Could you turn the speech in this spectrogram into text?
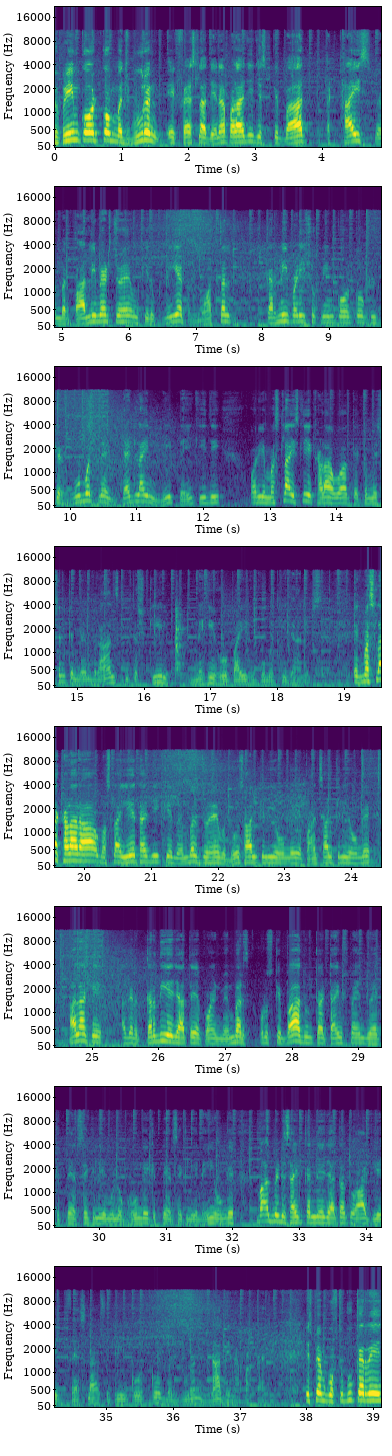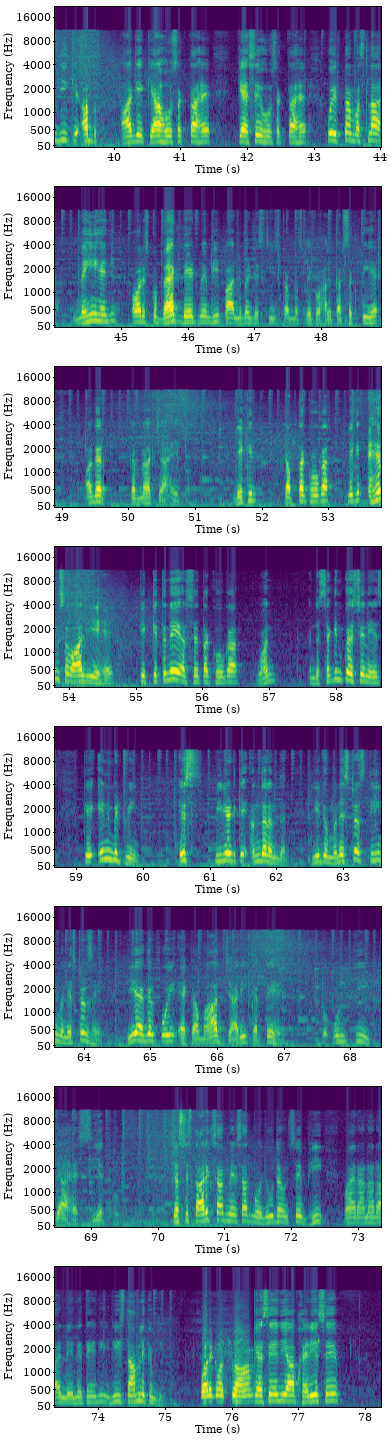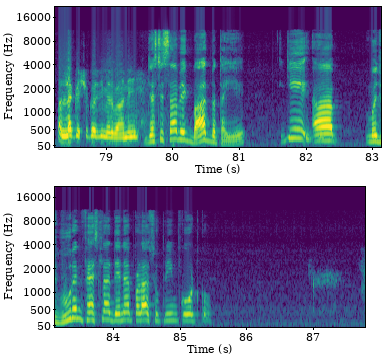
Supreme court को मजबूरन एक फैसला देना पड़ा जी, जिसके बाद 28 मेंबर पार्लियामेंट जो हैं, उनकी रुकनीत मुअत्तल करनी पड़ी सुप्रीम कोर्ट को, क्योंकि हुकूमत ने डेडलाइन मीट नहीं की थी। और ये मसला इसलिए खड़ा हुआ कि कमीशन के मेम्बरान की तश्कील नहीं हो पाई हुकूमत की जानब से। एक मसला खड़ा रहा, मसला ये था जी कि मेंबर्स जो हैं, वो दो साल के लिए होंगे या पाँच साल के लिए होंगे। हालाँकि अगर कर दिए जाते हैं पॉइंट मेंबर्स और उसके बाद उनका टाइम स्पेंड जो है कितने अरसे के लिए वो लोग होंगे, कितने अरसे के लिए नहीं होंगे, बाद में डिसाइड कर लिया जाता तो आज ये फैसला सुप्रीम कोर्ट को मजबूरन ना देना पड़ता जी। इस पर हम गुफ्तु कर रहे हैं जी कि अब आगे क्या हो सकता है, कैसे हो सकता है, कोई इतना मसला नहीं है जी, और इसको बैक डेट में भी पार्लियामेंट इस चीज़ का मसले को हल कर सकती है, अगर करना चाहे तो। लेकिन कब तक होगा? लेकिन अहम सवाल ये है कि कितने अरसे तक होगा? One and the second question is कि इन बिटवीन इस पीरियड के अंदर अंदर ये जो मिनिस्टर्स तीन मिनिस्टर्स हैं ये अगर कोई अहकाम जारी करते हैं तो उनकी क्या हैसियत होगी? जस्टिस तारिक साहब मेरे साथ मौजूद हैं उनसे भी मायराना राय ले लेते हैं जी। जी इस्लाम जी। वालेकुम अस्सलाम। कैसे हैं जी आप? खैरियत से? अल्लाह के शुक्र जी मेहरबानी। जस्टिस साहब एक बात बताइए ये मजबूरन फैसला देना पड़ा सुप्रीम कोर्ट को?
